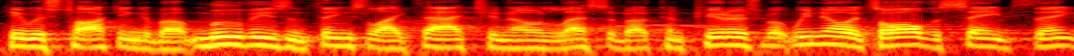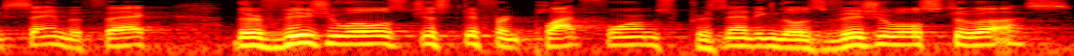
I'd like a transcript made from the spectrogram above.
he was talking about movies and things like that, you know, less about computers, but we know it's all the same thing, same effect. They're visuals, just different platforms presenting those visuals to us.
